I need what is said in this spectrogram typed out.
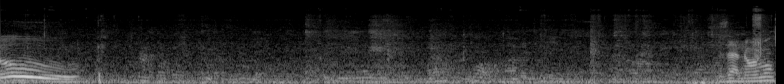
Oh. Is that normal?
